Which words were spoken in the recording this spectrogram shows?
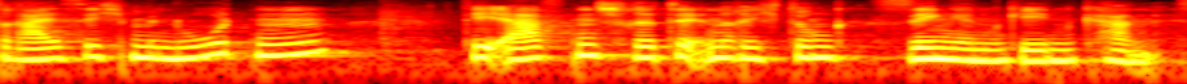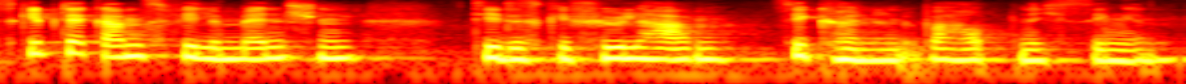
30 Minuten die ersten Schritte in Richtung Singen gehen kann. Es gibt ja ganz viele Menschen, die das Gefühl haben, sie können überhaupt nicht singen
